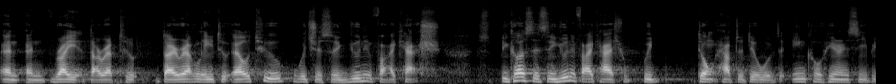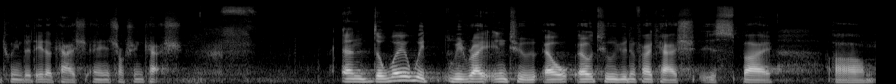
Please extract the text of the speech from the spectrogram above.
and, and write it direct to, directly to L2, which is a unified cache. Because it's a unified cache, we don't have to deal with the incoherency between the data cache and instruction cache. And the way we, we write into L, L2 unified cache is by um,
